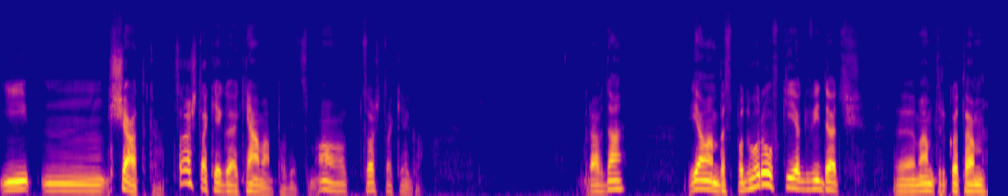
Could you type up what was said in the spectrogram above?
i mm, siatka. Coś takiego jak ja mam powiedzmy. O, coś takiego. Prawda? Ja mam bez podmurówki, jak widać. E, Mam tylko tam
